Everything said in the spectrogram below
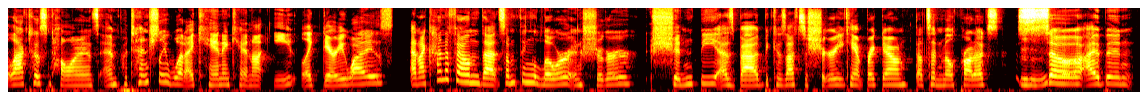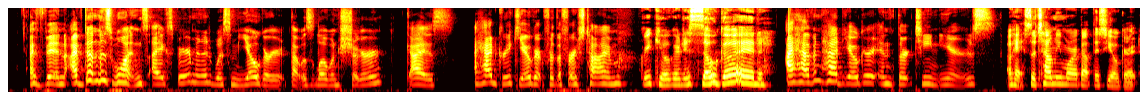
lactose intolerance and potentially what I can and cannot eat, like dairy wise. And I kind of found that something lower in sugar shouldn't be as bad because that's the sugar you can't break down. That's in milk products. Mm-hmm. So, I've been. I've been I've done this once. I experimented with some yogurt that was low in sugar. Guys, I had Greek yogurt for the first time. Greek yogurt is so good. I haven't had yogurt in 13 years. Okay, so tell me more about this yogurt.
